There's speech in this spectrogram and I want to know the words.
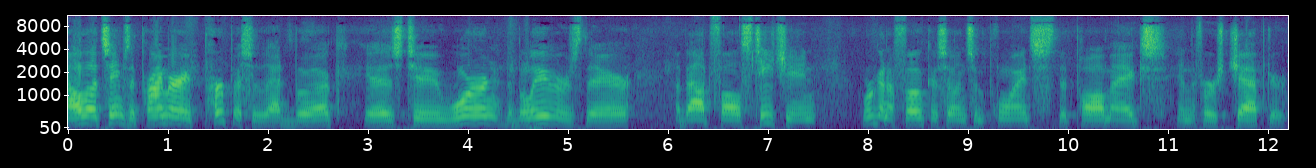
although it seems the primary purpose of that book is to warn the believers there about false teaching, we're going to focus on some points that Paul makes in the first chapter.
